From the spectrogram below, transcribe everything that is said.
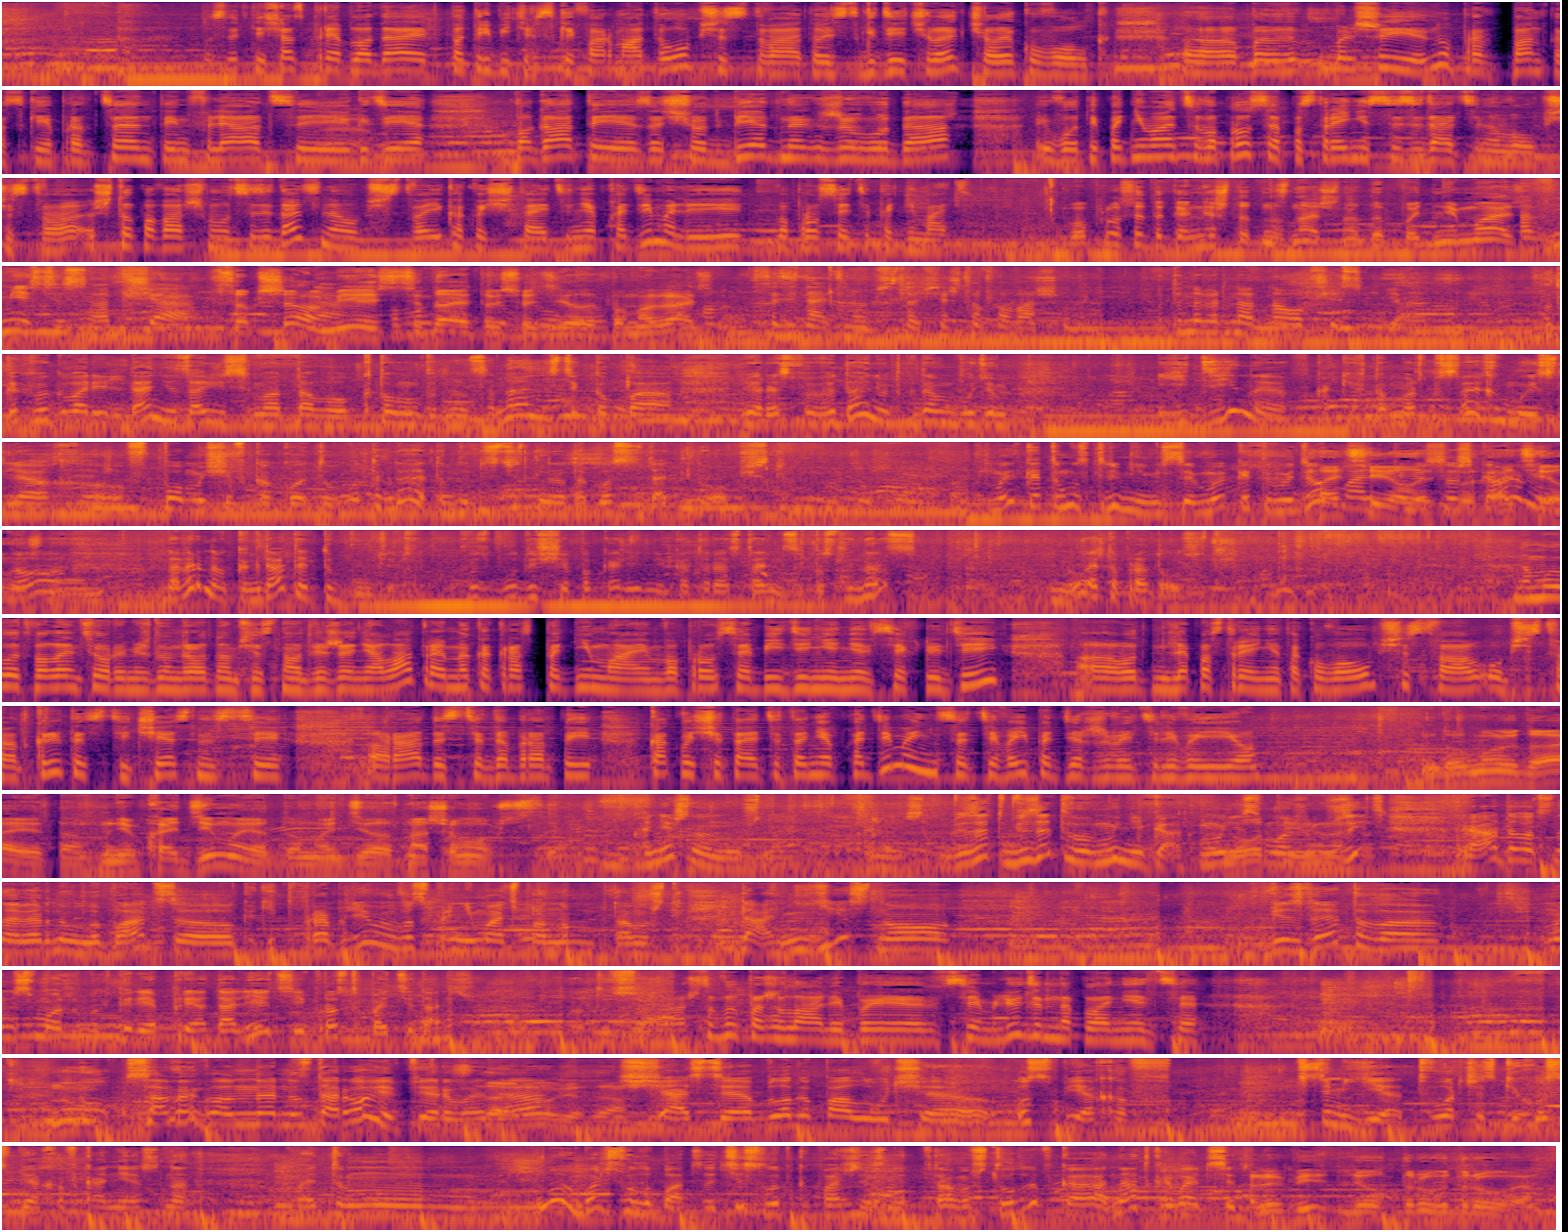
Смотрите, сейчас преобладает потребительский формат общества, то есть где человек человеку волк. Э, большие ну, банковские проценты инфляции, где богатые за счет бедных живут, да. И вот и поднимаются вопросы о построении созидательного общества. Что, по-вашему, созидательное общество? И как вы считаете, необходимо ли вопросы эти поднимать? Вопрос это, конечно, однозначно надо поднимать. А вместе, сообща. Сообща, да, вместе, да, это все делать, помогать. Созидательное общество вообще, что по вашему мнению? Это, наверное, одна общая семья. Вот как вы говорили, да, независимо от того, кто мы по национальности, кто по вероисповеданию, вот когда мы будем едины в каких-то, может быть, своих мыслях, в помощи в какой-то, вот тогда это будет действительно такое создательное общество. Мы к этому стремимся, мы к этому идем хотелось маленькими шажками, бы, хотелось, но, наверное, когда-то это будет. Пусть будущее поколение, которое останется после нас, ну, это продолжит. Но мы вот волонтеры Международного общественного движения «АЛЛАТРА», и мы как раз поднимаем вопросы объединения всех людей а, вот для построения такого общества, общества открытости, честности, радости, доброты. Как вы считаете, это необходимая инициатива и поддерживаете ли вы ее? Думаю, да, это необходимо, я думаю, делать в нашем обществе. Ну, конечно, нужно. Конечно. Без, этого, без этого мы никак. Мы не вот сможем именно. жить, радоваться, наверное, улыбаться, какие-то проблемы воспринимать по-новому, потому что, да, они есть, но без этого мы не сможем их преодолеть и просто пойти дальше. Вот и все. А что вы пожелали бы всем людям на планете? Ну, ну самое главное, наверное, здоровье первое, здоровье, да? да? Счастье, благополучие, успехов в семье, творческих успехов, конечно. Поэтому, ну, больше улыбаться, идти с улыбкой по жизни. Потому что улыбка, она открывает все двери. Любить друг друга.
